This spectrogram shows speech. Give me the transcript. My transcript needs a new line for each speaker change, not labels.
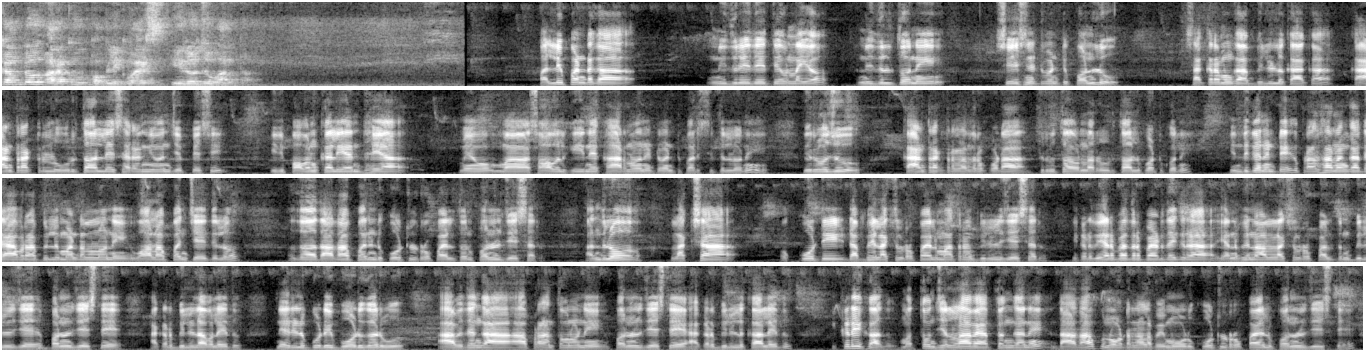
Welcome to Araku public voice ఈరోజు వార్త.
పల్లి పండగ నిధులు ఏదైతే ఉన్నాయో నిధులతోని చేసినటువంటి పనులు సక్రమంగా బిల్లులు కాక కాంట్రాక్టర్లు ఉరితాళ్ళే శరణ్యం అని చెప్పేసి ఇది పవన్ కళ్యాణ్ దయ మేము మా సావులకి ఈయనే కారణం అనేటువంటి పరిస్థితుల్లోని ఈరోజు కాంట్రాక్టర్లు అందరూ కూడా తిరుగుతూ ఉన్నారు ఉరితాళ్ళు పట్టుకొని. ఎందుకనంటే ప్రధానంగా దేవరాపల్లి మండలంలోని వాలా పంచాయతీలో దాదాపు పన్నెండు కోట్ల రూపాయలతో పనులు చేశారు. అందులో లక్ష ఒక కోటి డెబ్బై లక్షల రూపాయలు మాత్రం బిల్లులు చేశారు. ఇక్కడ వీరభద్రపేట దగ్గర ఎనభై నాలుగు లక్షల రూపాయలతో బిల్లులు చే పనులు చేస్తే అక్కడ బిల్లులు అవ్వలేదు. నేరులపూడి బోడుగరువు ఆ విధంగా ఆ- ఆ ప్రాంతంలోని పనులు చేస్తే అక్కడ బిల్లులు కాలేదు. ఇక్కడే కాదు మొత్తం జిల్లా వ్యాప్తంగానే దాదాపు నూట నలభై మూడు కోట్ల రూపాయలు పనులు చేస్తే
